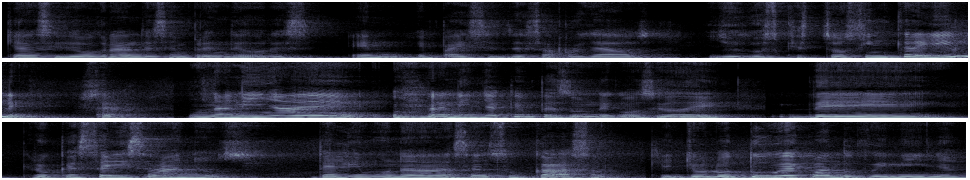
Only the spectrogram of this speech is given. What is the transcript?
que han sido grandes emprendedores en, en, países desarrollados. Y yo digo, es que esto es increíble. O sea, una niña, de, una niña que empezó un negocio de, de, creo que seis años, de limonadas en su casa, que yo lo tuve cuando fui niña,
